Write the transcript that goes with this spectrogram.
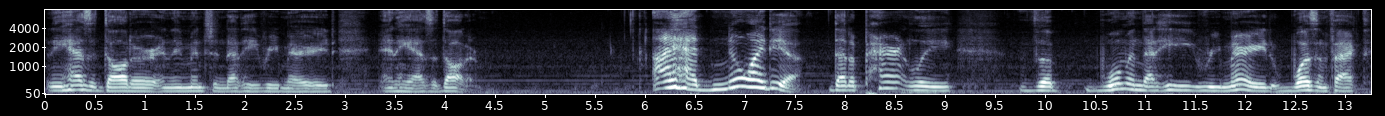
and he has a daughter, and they mention that he remarried and he has a daughter. I had no idea that apparently the woman that he remarried was in fact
